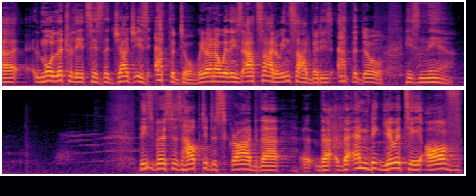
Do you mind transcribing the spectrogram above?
Uh, more literally, it says the judge is at the door. We don't know whether he's outside or inside, but he's at the door. He's near. These verses help to describe the, the, the ambiguity of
